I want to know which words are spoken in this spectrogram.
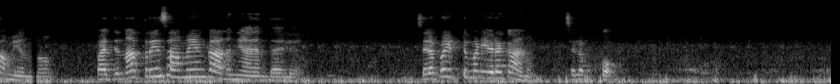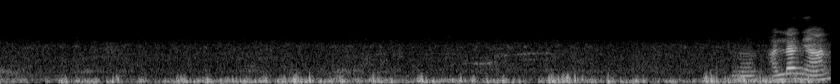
സമയം ഒന്നോ പറ്റുന്ന അത്രയും സമയം കാണും ഞാൻ എന്തായാലും. ചിലപ്പോ എട്ട് മണി വരെ കാണും. ചിലപ്പോ. അല്ല ഞാൻ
